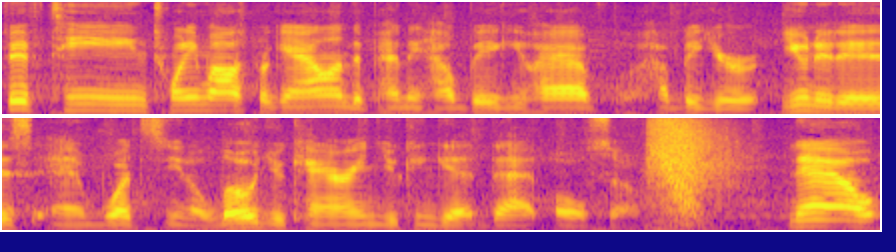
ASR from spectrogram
15, 20 miles per gallon depending how big you have, how big your unit is and what's, you know, load you're carrying, you can get that also. Now,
